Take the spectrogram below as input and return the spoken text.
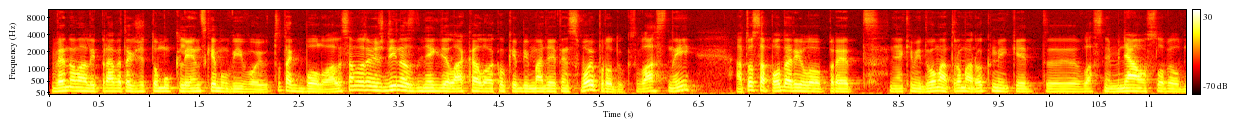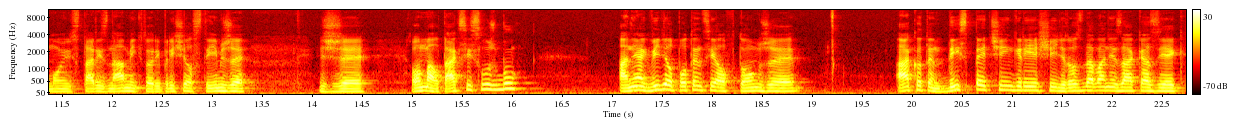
venovali práve takže tomu klientskému vývoju. To tak bolo, ale samozrejme vždy nás niekde lakalo ako keby mať aj ten svoj produkt vlastný. A to sa podarilo pred nejakými dvoma, troma rokmi, keď e, vlastne mňa oslovil môj starý známy, ktorý prišiel s tým, že, že on mal taxislužbu a nejak videl potenciál v tom, že ako ten dispatching riešiť, rozdávanie zákaziek,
